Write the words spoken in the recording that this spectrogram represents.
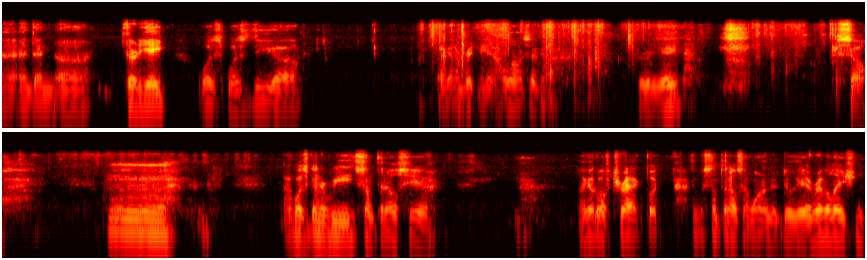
uh, and then uh, 38 was was the. Uh, I got them written here. Hold on a second. 38. So. Uh, I was gonna read something else here. I got off track, but there was something else I wanted to do here. Revelation.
